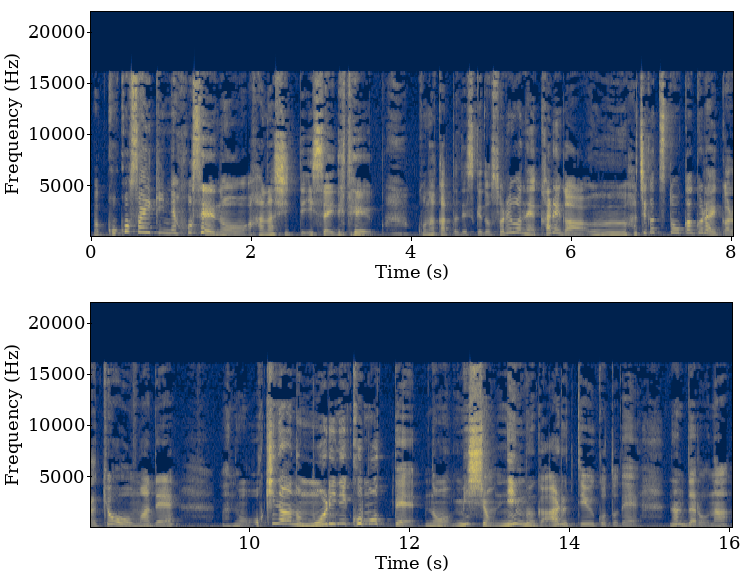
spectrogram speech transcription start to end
まあ、ここ最近ね、ホセの話って一切出てこなかったですけど、それはね、彼が、うん、8月10日ぐらいから今日まで、あの、沖縄の森にこもってのミッション、任務があるっていうことで、なんだろうな、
